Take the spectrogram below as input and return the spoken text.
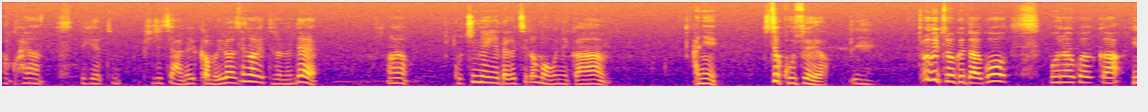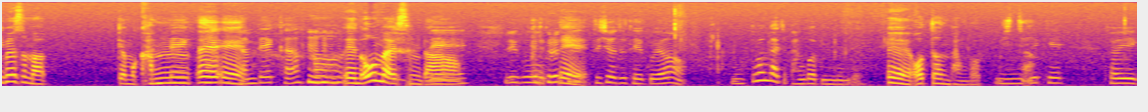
아, 과연 이게 좀 비리지 않을까 뭐 이런 생각이 들었는데 아, 고추냉이에다가 찍어 먹으니까 아니 진짜 고소해요. 네. 쫄깃쫄깃하고 뭐라고 할까 입에서 막 이렇게 뭐 감 담백함. 예, 예. 담백함. 어, 네, 너무 맛있습니다. 네. 그리고 그- 그렇게 네. 드셔도 되고요. 음, 또한 가지 방법이 있는데. 예, 어떤 음, 방법이시죠? 이렇게 저희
